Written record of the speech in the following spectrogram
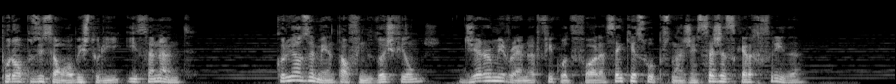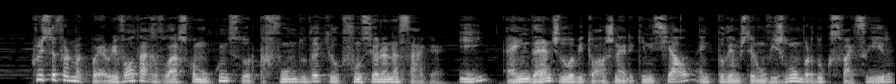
por oposição ao bisturi Ethan Hunt. Curiosamente, ao fim de dois filmes, Jeremy Renner ficou de fora sem que a sua personagem seja sequer referida. Christopher McQuarrie volta a revelar-se como um conhecedor profundo daquilo que funciona na saga e, ainda antes do habitual genérico inicial, em que podemos ter um vislumbre do que se vai seguir,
